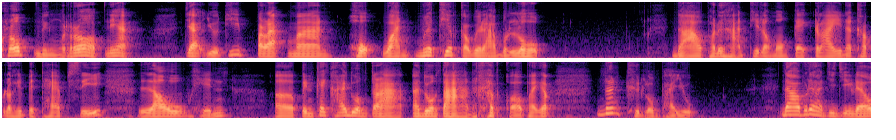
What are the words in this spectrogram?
ครบ 1 รอบเนี่ยจะอยู่ที่ประมาณ 6 วันเมื่อเทียบกับเวลาบนโลก ดาวพฤหัสที่เรามองไกลๆนะครับ เราเห็นเป็นแถบสี เราเห็นเเป็นคล้ายๆ ดวงตาดวงตานะครับ ขออภัยครับ นั่นคือลมพายุ ดาวพฤหัสจริง ๆ แล้ว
